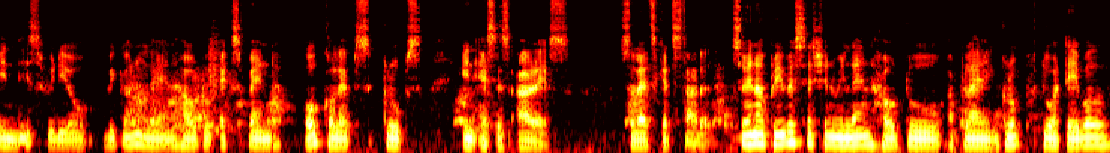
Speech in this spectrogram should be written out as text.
In this video, we're gonna learn how to expand or collapse groups in SSRS. So let's get started. So in our previous session, we learned how to apply group to a table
